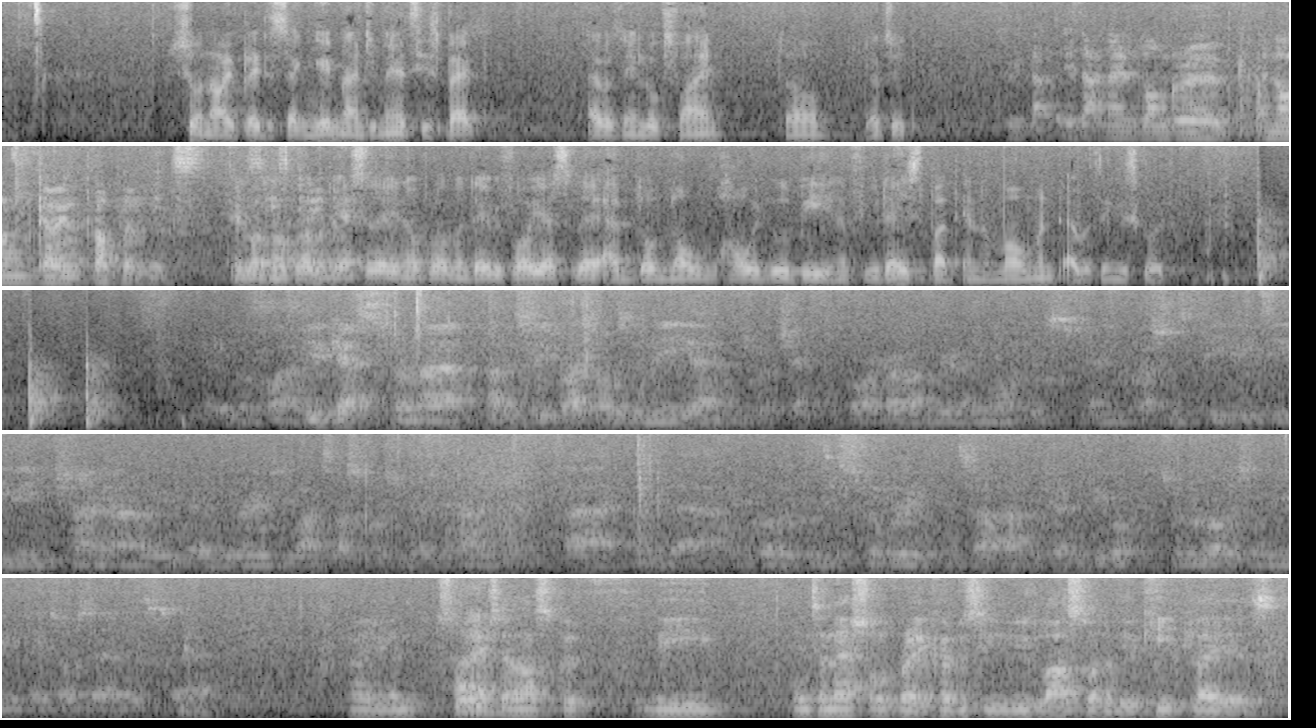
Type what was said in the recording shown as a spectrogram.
so now he played the second game, 90 minutes. He's back. Everything looks fine. So that's it. So is that, is that no longer a, an ongoing problem? It's, it was no problem yesterday, no problem the day before yesterday. I don't know how it will be in a few days, but in the moment, everything is good. A few guests from uh, Adam Steve Rice, I was in the uh, check before I go around the room anymore. If there's any questions, PPTV, China, in the room, if you'd like to ask a question, raise your hand. Uh, and uh, I think brother from Discovery in South Africa, have you got some of the brothers, some of the UK observers? Uh, Hi, Ian. Just wanted to ask with the international break, obviously you lost one of your key players,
